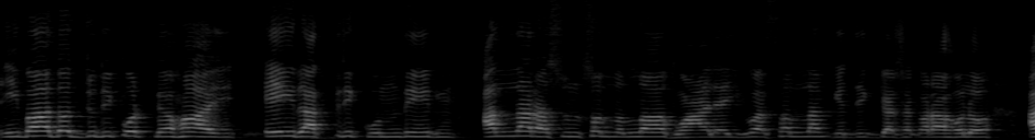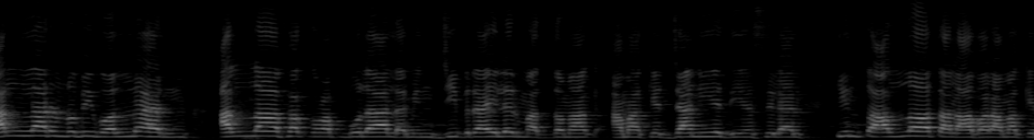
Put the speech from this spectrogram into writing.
ইবাদত যদি করতে হয় এই রাত্রি কোন দিন আল্লাহ রাসূল ওয়াসাল্লামকে জিজ্ঞাসা করা হলো, আল্লাহর নবী বললেন, আল্লাহ পাক রব্বুল আলামিন জিবরাইলের মাধ্যমে আমাকে জানিয়ে দিয়েছিলেন, কিন্তু আল্লাহ তালা আবার আমাকে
